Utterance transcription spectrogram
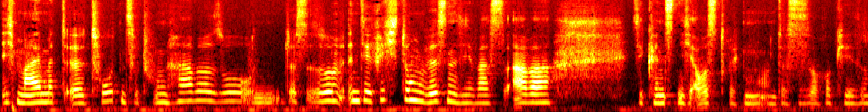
ich mal mit äh, Toten zu tun habe, so und das so in die Richtung wissen sie was, aber sie können es nicht ausdrücken und das ist auch okay so.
